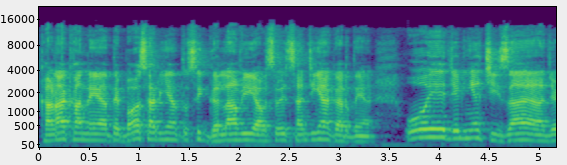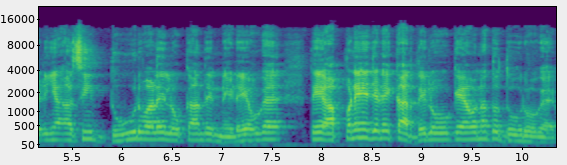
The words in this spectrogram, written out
ਖਾਣਾ ਖਾਂਦੇ ਆ ਤੇ ਬਹੁਤ ਸਾਰੀਆਂ ਤੁਸੀਂ ਗੱਲਾਂ ਵੀ ਆਪਸ ਵਿੱਚ ਸਾਂਝੀਆਂ ਕਰਦੇ ਆ ਉਹ ਇਹ ਜਿਹੜੀਆਂ ਚੀਜ਼ਾਂ ਆ, ਜਿਹੜੀਆਂ ਅਸੀਂ ਦੂਰ ਵਾਲੇ ਲੋਕਾਂ ਦੇ ਨੇੜੇ ਹੋ ਗਏ ਤੇ ਆਪਣੇ ਜਿਹੜੇ ਘਰ ਦੇ ਲੋਕ ਆ, ਉਹਨਾਂ ਤੋਂ ਦੂਰ ਹੋ ਗਏ।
